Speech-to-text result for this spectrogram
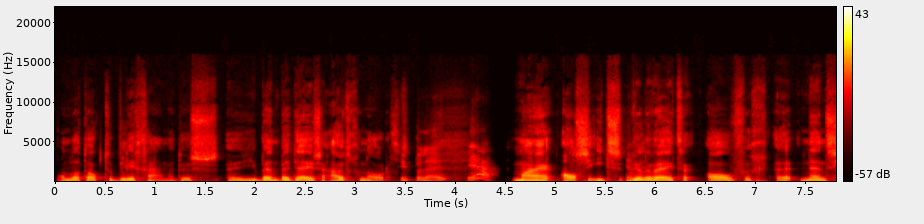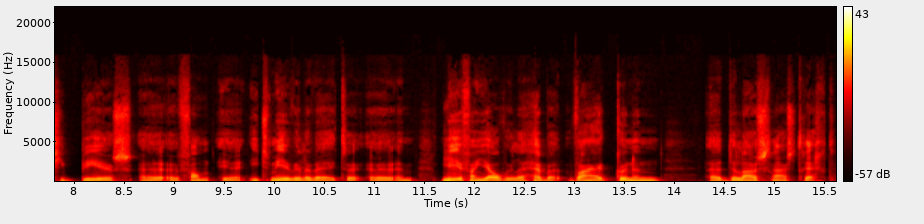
om dat ook te belichamen. Dus uh, je bent bij deze uitgenodigd. Superleuk, ja. Maar als ze iets willen weten over uh, Nancy Beers, uh, van iets meer willen weten, meer van jou willen hebben, waar kunnen de luisteraars terecht?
